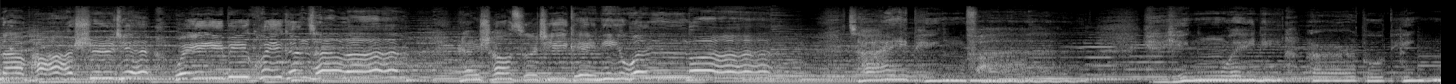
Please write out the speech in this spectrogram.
哪怕世界未必会更灿烂。燃烧自己，给你温暖，再平凡，也因为你而不平凡。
